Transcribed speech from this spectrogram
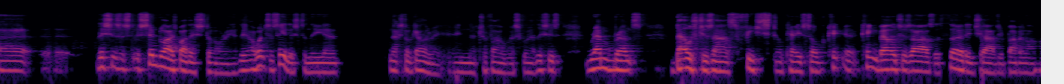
uh, this is a, symbolized by this story. I went to see this in the uh, National Gallery in uh, Trafalgar Square. This is Rembrandt's Belshazzar's feast. Okay, so King, uh, King Belshazzar is the third in charge of Babylon.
